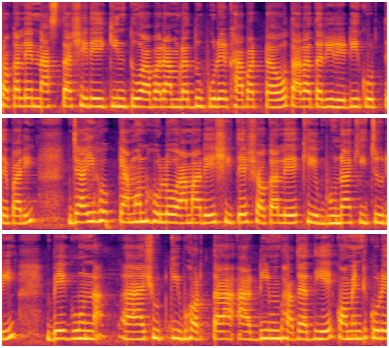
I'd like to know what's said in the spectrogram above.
সকালের নাস্তা সেরেই কিন্তু আবার আমরা দুপুরের খাবারটাও তাড়াতাড়ি রেডি করতে পারি। যাই হোক, কেমন হলো আমার এই শীতের সকালে ভুনা খিচুড়ি, বেগুন শুটকি, ভর্তা আর ডিম ভাজা দিয়ে কমেন্ট করে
